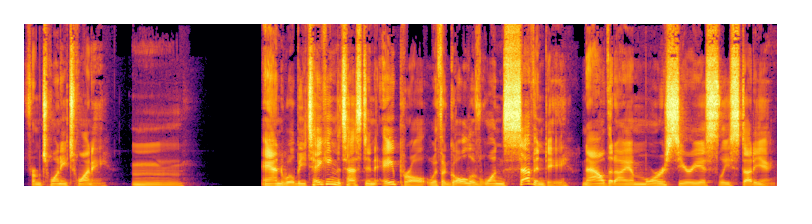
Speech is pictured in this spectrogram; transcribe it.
from 2020. Mm. And will be taking the test in April with a goal of 170 now that I am more seriously studying.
